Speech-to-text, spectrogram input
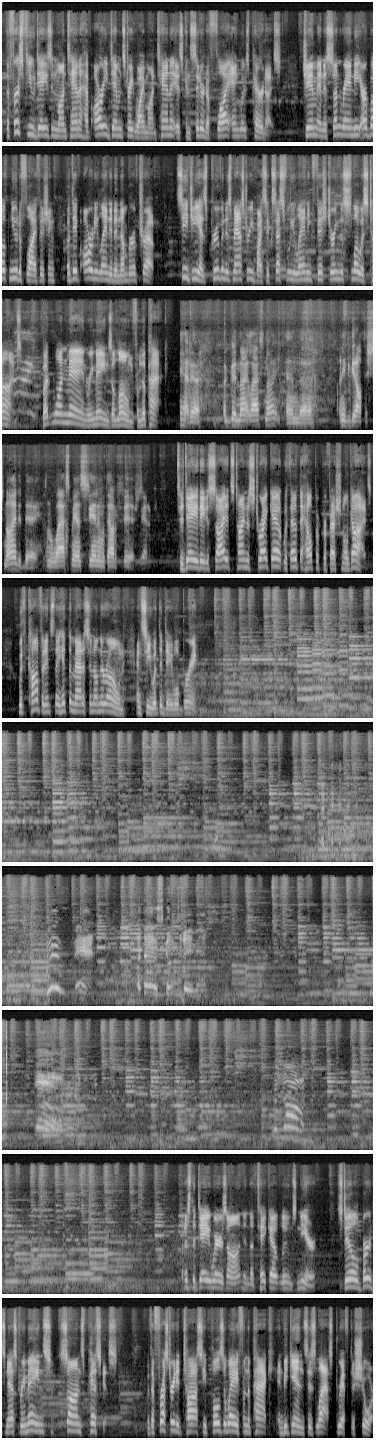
The first few days in Montana have already demonstrated why Montana is considered a fly angler's paradise. Jim and his son Randy are both new to fly fishing, but they've already landed a number of trout. CG has proven his mastery by successfully landing fish during the slowest times, but one man remains alone from the pack. Had a, a good night last night, and uh, I need to get off the schneid today. I'm the last man standing without a fish. Today, they decide it's time to strike out without the help of professional guides. With confidence, they hit the Madison on their own and see what the day will bring. Woo, man. I thought I was skunked today, man. But as the day wears on and the takeout looms near, still Bird's Nest remains sans piscus. With a frustrated toss, he pulls away from the pack and begins his last drift ashore.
